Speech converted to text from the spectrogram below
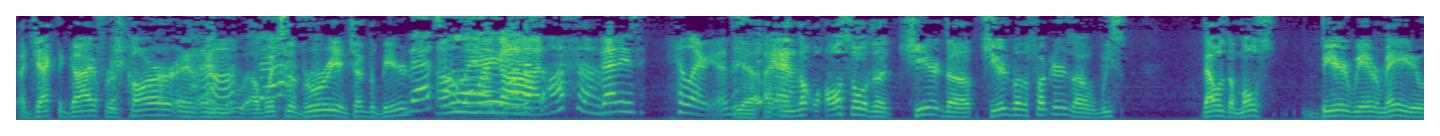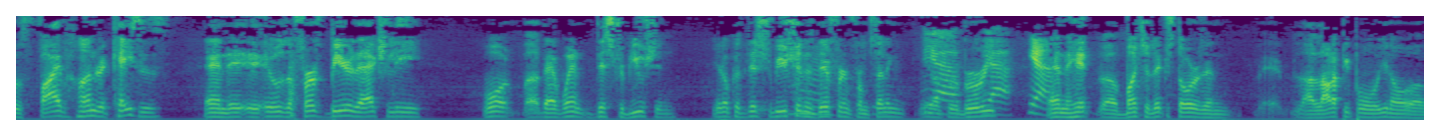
I jacked the guy for his car and, and I went to the brewery and chugged the beer. That's Oh my. God. That's awesome. That is hilarious. Yeah, and no- also the cheer, the cheers motherfuckers. Uh, we that was the most beer we ever made. It was 500 cases, and it, it it was the first beer that actually, well, uh, that went distribution. You know, because distribution is different from selling, you know, to a brewery. yeah. Yeah. And it hit a bunch of liquor stores, and a lot of people, you know, uh,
